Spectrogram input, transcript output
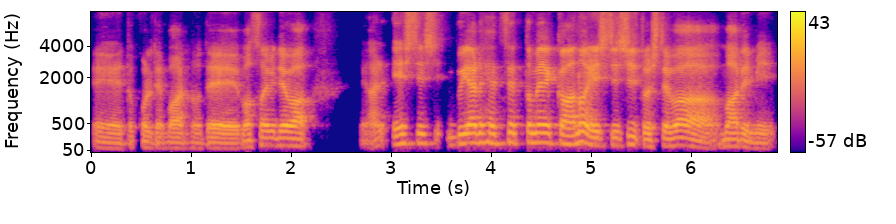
えーところでもあるので、まあ、そういう意味では、あれ HTC、VR ヘッドセットメーカーの HTC としては、まあ、ある意味、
